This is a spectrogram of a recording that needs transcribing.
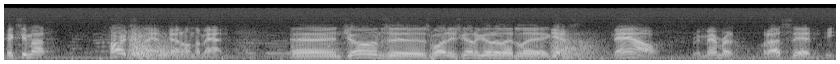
Picks him up. Hard slam down on the mat. And Jones is what? He's going to go to that leg. Yes. Now, remember what I said. The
